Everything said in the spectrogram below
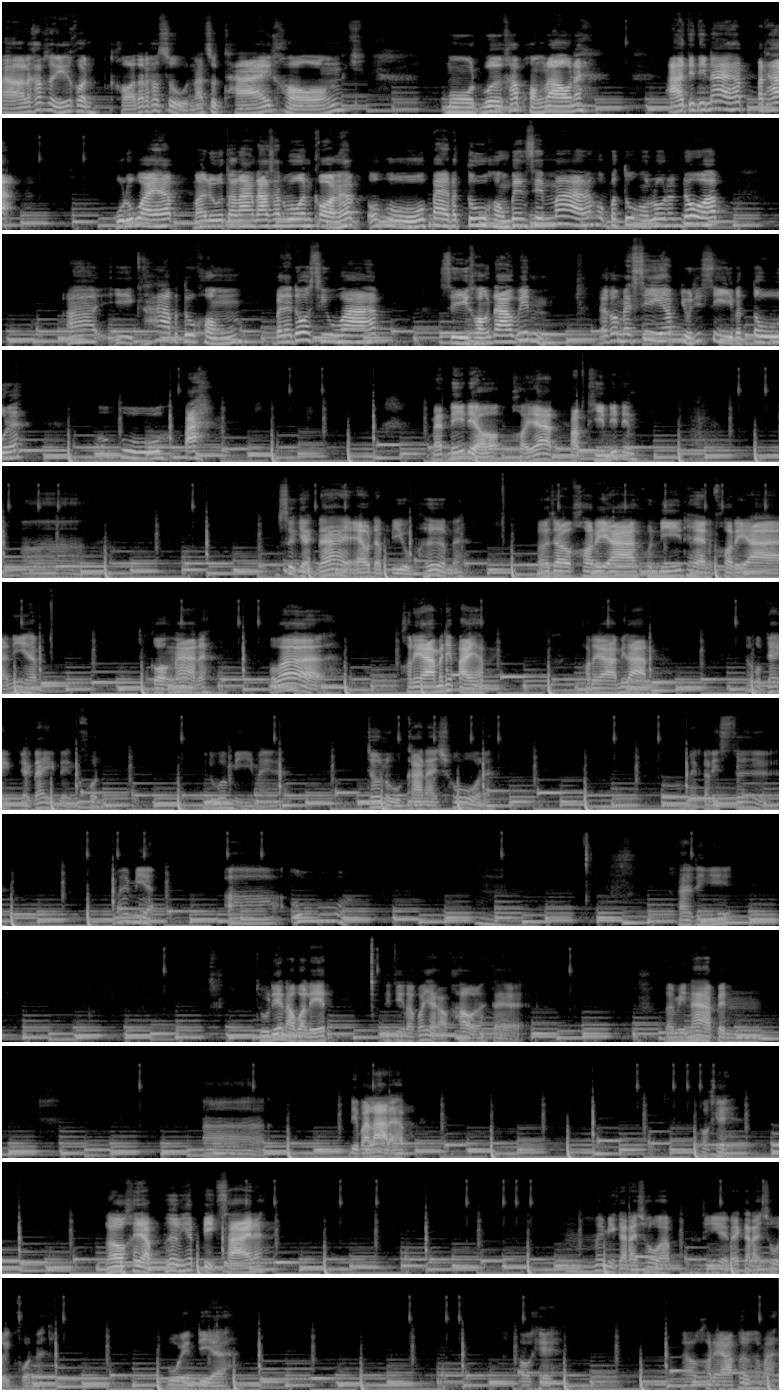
เอาละครับสวัสดีทุกคนขอต้อนรับเข้าสู่นัดสุดท้ายของโหมดเวิร์คัพของเรานะ อาร์เจนตินาครับปะทะอุรุกวัยครับ มาดูตารางดาวซันโวกันก่อนนะครับ โอ้โห8ประตูของเบนเซม่านะ6ประตูของโรนัลโดครับอ่าอีก5ประตูของเบรนาโดซิวาครับ4ของดาวิน แล้วก็เมสซี่ครับอยู่ที่4ประตูนะโอ้โหไปแมตช์นี้เดี๋ยวขออนุญาตปรับทีมนิดนึง รู้สึกอยากได้ LW เพิ่มนะ เราจะเอาคอริอาคนนี้แทนคอริอานี่ครับ กองหน้านะ เพราะว่าคอริอาไม่ได้ไปครับ คอริอามิลาน แล้วผมได้อยากได้อีกหนึ่งคนไม่รู้ว่ามีไหมนะ เจ้าหนูกานาโชนะเมกาลิสเตอร์ ไม่มีอะอาอู้อะไรอย่างงี้ นอัลวาเรสจริงๆ เราก็อยากเอาเข้านะ แต่เรามีหน้าเป็นดิบาร่าแล้วครับ โอเค เราขยับเพิ่มแค่ปีกซ้ายนะ ไม่มีการนาโชครับจริงๆอยากได้การนาโชอีกคนนะบูเอนเดีย โอเค เราคอเรียเพิ่มเข้ามา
